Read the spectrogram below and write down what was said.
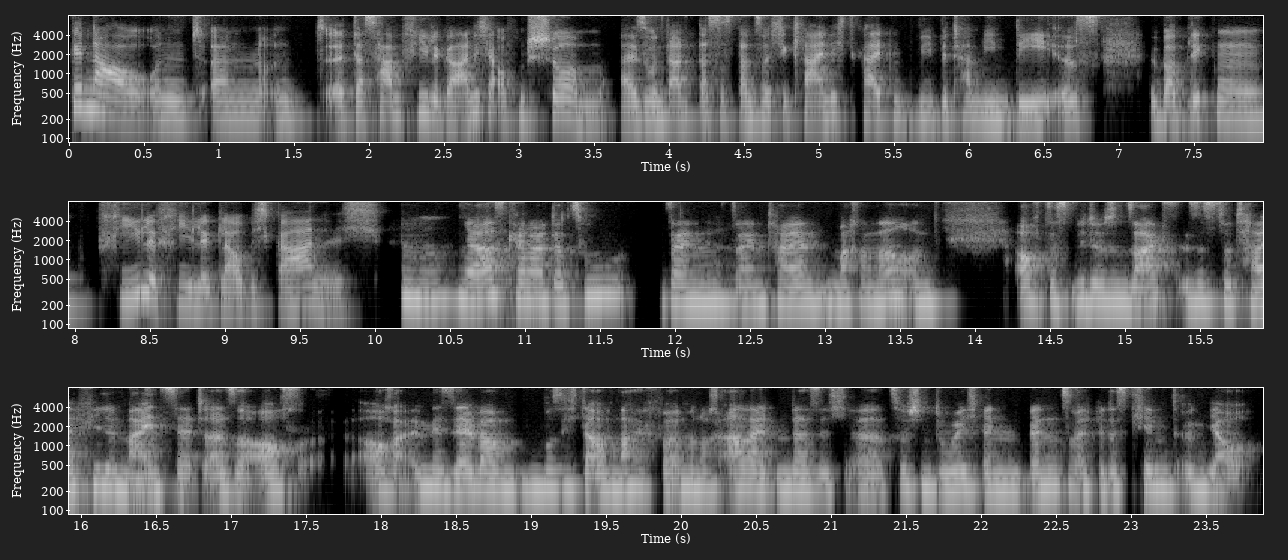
Genau, und, ähm, und äh, das haben viele gar nicht auf dem Schirm. Also, und dann, dass es dann solche Kleinigkeiten wie Vitamin D ist, überblicken viele, viele, glaube ich, gar nicht. Mhm. Ja, es kann halt dazu seinen, seinen Teil machen. Ne? Und auch das, wie du schon sagst, ist es total viel im Mindset. Also auch auch mir selber muss ich da auch nach wie vor immer noch arbeiten, dass ich äh, zwischendurch, wenn, wenn zum Beispiel das Kind irgendwie auch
